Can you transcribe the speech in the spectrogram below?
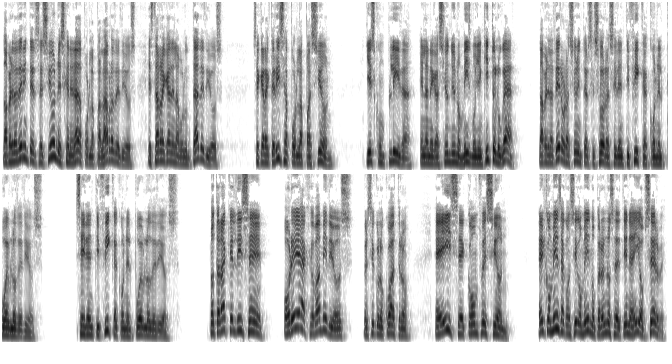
La verdadera intercesión es generada por la palabra de Dios, está arraigada en la voluntad de Dios, se caracteriza por la pasión y es cumplida en la negación de uno mismo. Y en quinto lugar, la verdadera oración intercesora se identifica con el pueblo de Dios. Se identifica con el pueblo de Dios. Notará que él dice, oré a Jehová mi Dios, versículo 4, e hice confesión. Él comienza consigo mismo, pero él no se detiene ahí, observe.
